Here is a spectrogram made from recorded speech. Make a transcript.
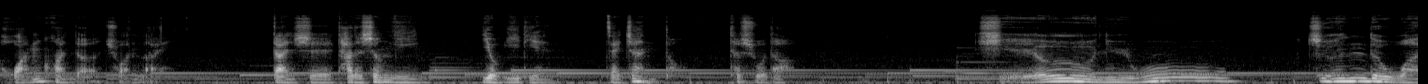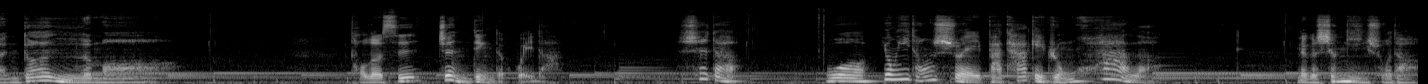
缓缓的传来，但是他的声音有一点在颤抖。他说道：“邪恶女巫真的完蛋了吗？”陶乐斯镇定的回答。是的，我用一桶水把它给融化了。那个声音说道：“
